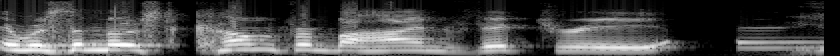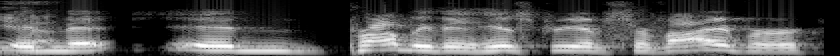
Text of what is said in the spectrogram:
it was the most come from behind victory uh, yeah. in the, in probably the history of Survivor.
